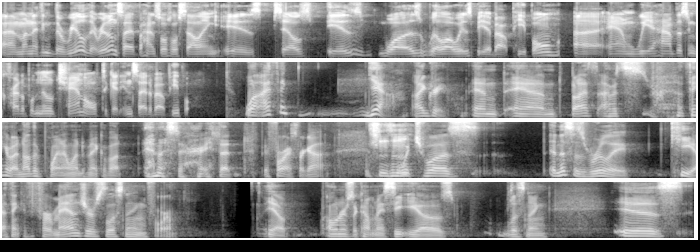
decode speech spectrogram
Um, and I think the real the real insight behind social selling is sales is was will always be about people, uh, and we have this incredible new channel to get insight about people. Well, I think, yeah, I agree. And and but I, I was thinking about another point I wanted to make about emissary that before I forgot, which was, and this is really key. I think for managers listening, for you know owners of companies, CEOs listening, is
